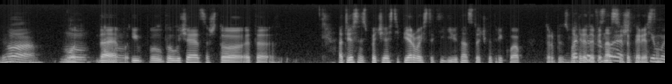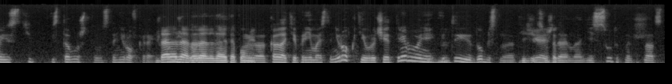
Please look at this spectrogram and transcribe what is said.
да? А, Вот, ну, да, ну. и пол- получается, что это ответственность по части 1 статьи 19.3 КОАП, которая предусматривает до Так это, 15 знаешь, суток ареста. тема из, из того, что с тонировкой раньше. Да, да, помнишь, да, да, было? да, да, да, это я помню. Э, Когда тебе принимают тонировку, тебе вручают требования, и Мгм. ты доблестно отъезжаешь да, на 10 суток, на 15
